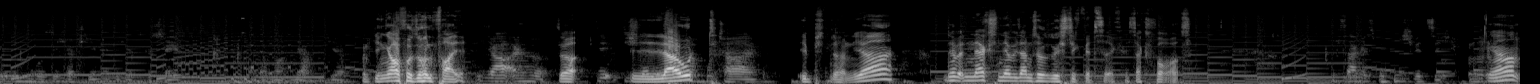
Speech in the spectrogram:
wenn wir irgendwo sicher stehen, hätte ich jetzt gesaved. Aber Ja, hier. Und ging auch für so einen Fall. Ja, also. So. Die, die Laut. Y, ja. Der wird im nächsten Level dann so richtig witzig. Ich sag's voraus. Ich sage, es wird nicht witzig. Ja.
